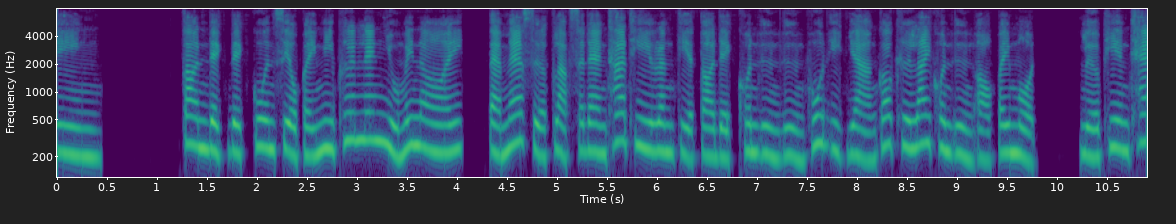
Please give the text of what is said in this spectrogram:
ริง ๆ ตอนเด็กๆกวนเสี่ยวไปมีเพื่อนเล่นอยู่ไม่น้อย แต่แม่เสือกลับแสดงท่าทีรังเกียจต่อเด็กคนอื่นๆ พูดอีกอย่างก็คือไล่คนอื่นออกไปหมด เหลือเพียงแค่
